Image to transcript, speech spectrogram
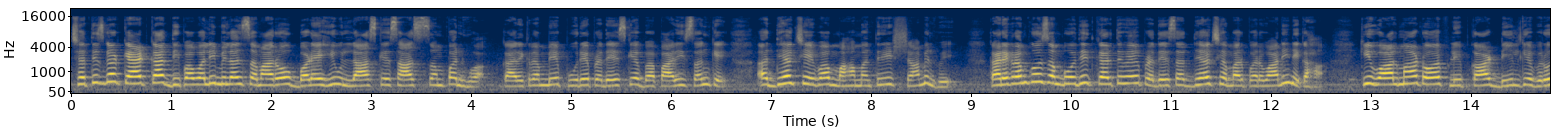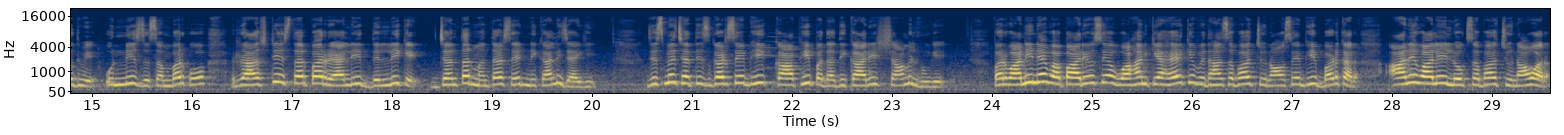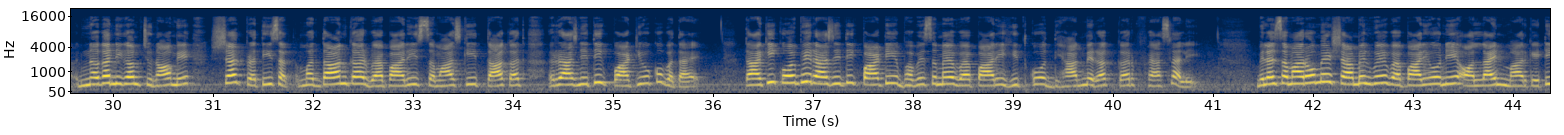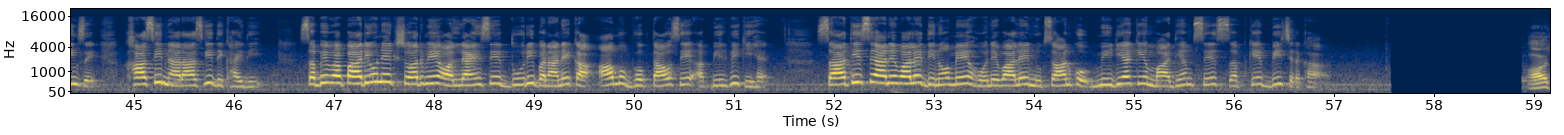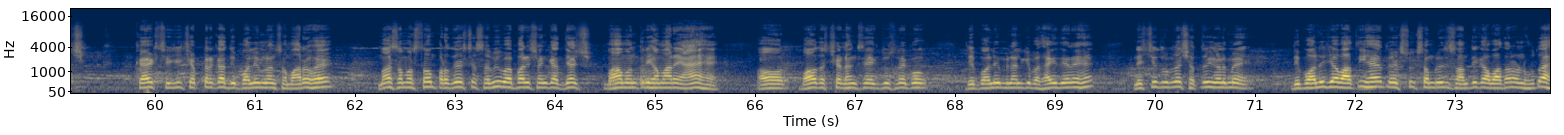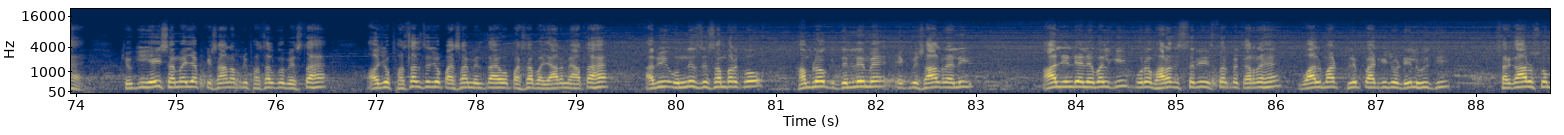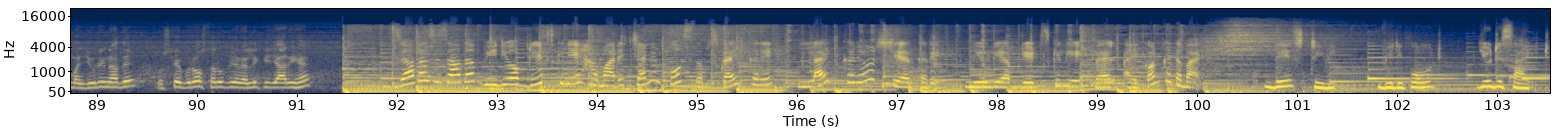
Chhattisgarh cat का दीपावली मिलन समारोह बड़े ही उल्लास के साथ संपन्न हुआ। कार्यक्रम में पूरे प्रदेश के व्यापारी संघ के अध्यक्ष एवं महामंत्री शामिल हुए। कार्यक्रम को संबोधित करते हुए प्रदेश अध्यक्ष अमर परवानी ने कहा कि वॉलमार्ट और फ्लिपकार्ट डील के विरोध में 19 दिसंबर को राष्ट्रीय स्तर पर रैली दिल्ली के जंतर मंतर से निकाली जाएगी, जिसमें छत्तीसगढ़ से भी काफ़ी पदाधिकारी शामिल होंगे। परवानी ने व्यापारियों से आह्वान किया है कि विधानसभा चुनाव से भी बढ़कर आने वाले लोकसभा चुनाव और नगर निगम चुनाव में शत प्रतिशत मतदान कर व्यापारी समाज की ताकत राजनीतिक पार्टियों को बताए, ताकि कोई भी राजनीतिक पार्टी भविष्य में व्यापारी हित को ध्यान में रखकर फैसला ले। मिलन समारोह में शामिल हुए व्यापारियों ने ऑनलाइन मार्केटिंग से खासी नाराज़गी दिखाई दी। सभी व्यापारियों ने एक स्वर में ऑनलाइन से दूरी बनाने का आम उपभोक्ताओं से अपील भी की है। साथ ही से आने वाले दिनों में होने वाले नुकसान को मीडिया के माध्यम से सबके बीच रखा। आज कैट सीजी चैप्टर का दीपावली मिलन समारोह है। मैं समझता हूँ प्रदेश के सभी व्यापारी संघ के अध्यक्ष, महामंत्री हमारे आए हैं और बहुत अच्छे ढंग से एक दूसरे को दीपावली मिलन की बधाई दे रहे हैं। निश्चित रूप से छत्तीसगढ़ में दीपावली जब आती है तो एक सुख समृद्धि, शांति का वातावरण होता है, क्योंकि यही समय जब किसान अपनी फ़सल को बेचता है और जो फ़सल से जो पैसा मिलता है वो पैसा बाज़ार में आता है। अभी 19 दिसंबर को हम लोग दिल्ली में एक विशाल रैली ऑल इंडिया लेवल की पूरे भारत स्तरीय स्तर पर कर रहे हैं। वॉलमार्ट फ्लिपकार्ट की जो डील हुई थी सरकार उसको मंजूरी ना दे उसके विरोध स्वरूप ये रैली की जा रही है। ज़्यादा से ज़्यादा वीडियो अपडेट्स के लिए हमारे चैनल को सब्सक्राइब करें लाइक करें और शेयर करें। न्यूली अपडेट्स के लिए बेल आइकॉन का दबाएँ। Desh TV we report you decide.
